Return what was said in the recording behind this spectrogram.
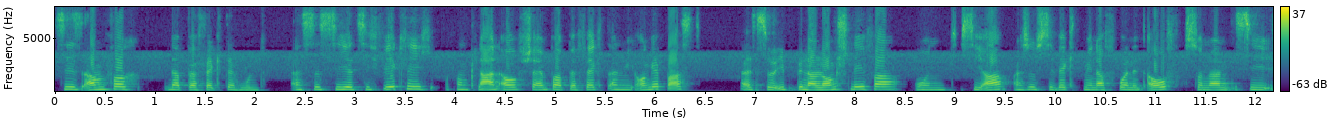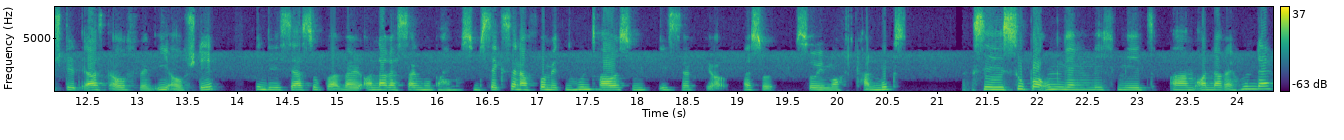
Sie ist einfach der perfekte Hund. Also sie hat sich wirklich von klein auf scheinbar perfekt an mich angepasst. Also ich bin ein Langschläfer und sie auch. Also sie weckt mich nach vor nicht auf, sondern sie steht erst auf, wenn ich aufstehe. Finde ich sehr super, weil andere sagen mir, ich muss um 6 Uhr nach vor mit dem Hund raus und ich sage, ja, also so, ich mache keinen Mucks. Sie ist super umgänglich mit ähm, anderen Hunden.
